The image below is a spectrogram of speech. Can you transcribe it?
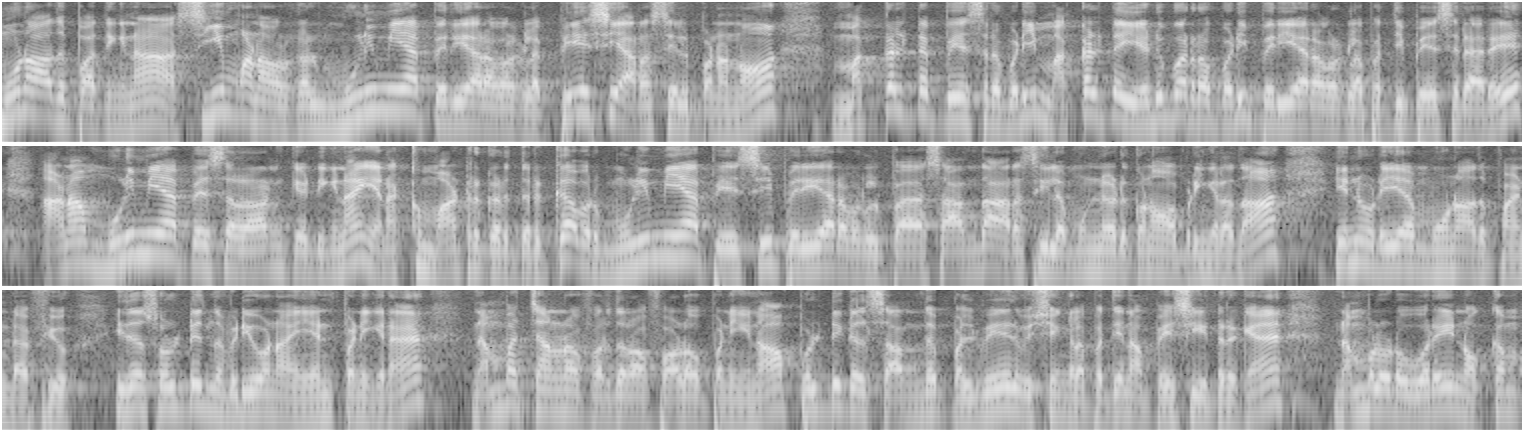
மூணாவது பார்த்தீங்கன்னா சீமானவர்கள் முழுமையாக பெரியார் அவர்களை பேசி அரசியல் பண்ணணும். மக்கள்கிட்ட பேசுகிறபடி மக்கள்கிட்ட எடுபடுறபடி பெரியார் அவர்களை பற்றி பேசுகிறாரு ஆனால் முழுமையாக பேசுகிறாரான்னு கேட்டிங்கன்னா எனக்கு மாற்று கருத்து இருக்குது அவர் முழுமையாக பேசி பெரியார் அவர்கள் சார்ந்த அரசியலை முன்னெடுக்கணும் அப்படிங்கிறதான் என்னுடைய மூணாவது பாயிண்ட் ஆஃப் வியூ இதை சொல்லிட்டு இந்த வீடியோ நான் என் பண்ணிக்கிறேன். நம்ம சேனலை ஃபர்தராக ஃபாலோ பண்ணிங்கன்னா பொலிட்டிக்கல் சார்ந்த பல்வேறு விஷயங்களை பற்றி நான் பேசிகிட்டு இருக்கேன். நம்மளோட ஒரே நோக்கம்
